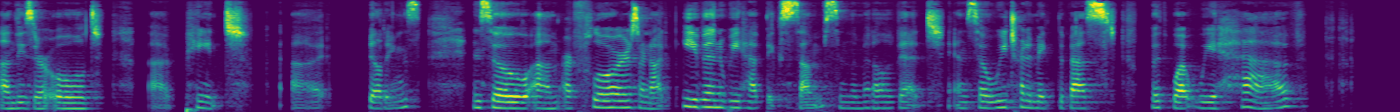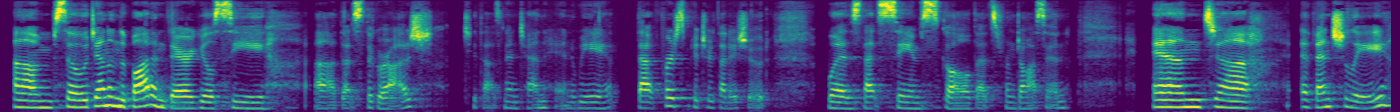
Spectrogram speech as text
Um, these are old uh, paint uh, buildings. And so um, our floors are not even. We have big sumps in the middle of it. And so we try to make the best with what we have. Um, so down in the bottom there, you'll see uh, that's the garage, 2010. And we that first picture that I showed was that same skull that's from Dawson. And uh, eventually,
